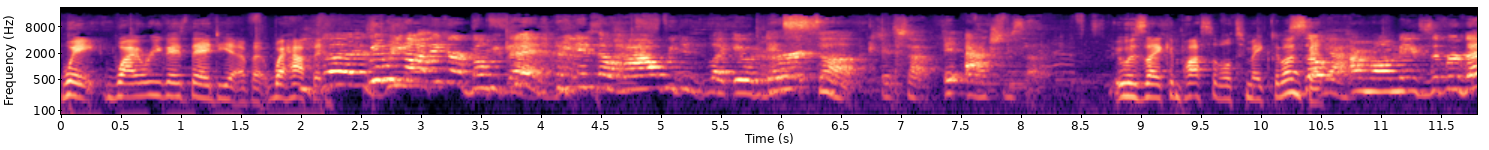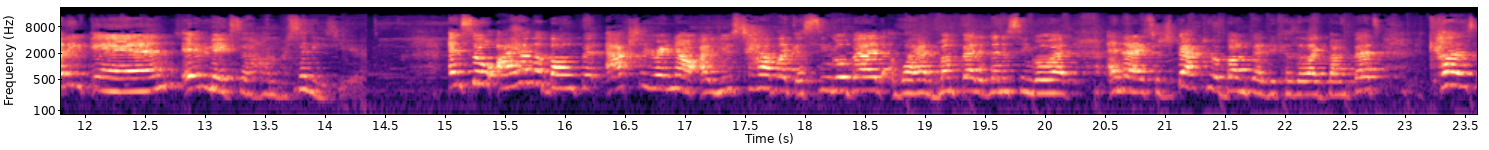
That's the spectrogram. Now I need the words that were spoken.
Wait, why were you guys the idea of it? What happened? Because We would not make our we bunk bed. couldn't. We didn't know how. We didn't like it would hurt. It sucked. It sucked. It actually sucked. It was like impossible to make the bunk So bed. yeah, our mom made zipper bedding, and it makes it 100% easier. And so I have a bunk bed. Actually, right now, I used to have like a single bed. Well, I had a bunk bed and then a single bed, and then I switched back to a bunk bed because I like bunk beds. Because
